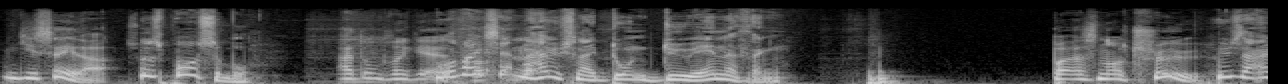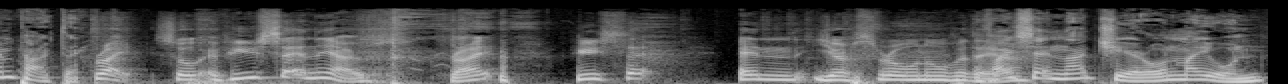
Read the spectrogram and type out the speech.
you say that? So it's possible. i don't think it is Well, if I sit in the house and I don't do anything, but it's not true. who's that impacting? right so if you sit in the house right if you sit in your throne over there If I sit in that chair on my own,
